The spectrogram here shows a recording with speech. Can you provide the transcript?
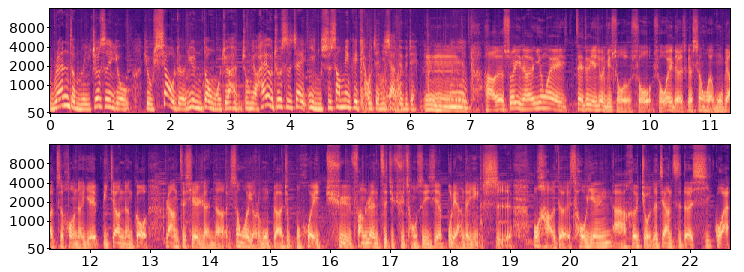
randomly，就是有有效的运动，我觉得很重要。还有就是在饮食上面可以调整一下，对不对？嗯嗯嗯。好的，所以呢，因为在这个研究里面所所所谓的这个生活有目标之后呢，也比较能够让这些人呢，生活有了目标，就不会去放任自己去从事一些不良的饮食、不好的抽烟啊、喝酒的这样子的习惯，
